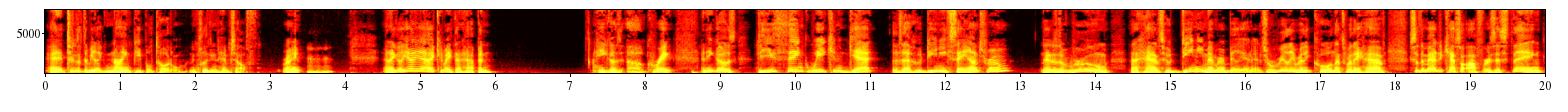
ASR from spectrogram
And it turns out to be like nine people total, including himself, right? hmm And I go, yeah, yeah, I can make that happen. He goes, oh, great. And he goes, do you think we can get the Houdini seance room? There's a room that has Houdini memorabilia in it. It's really, really cool. And that's where they have, so the Magic Castle offers this thing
